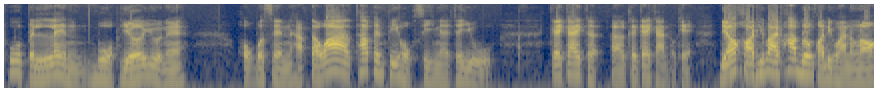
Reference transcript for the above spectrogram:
พูดเป็นเล่นบวกเยอะอยู่นะ6%ครับ แต่ว่าถ้าเป็นปี 64 เนี่ย จะอยู่ใกล้ๆกับใกล้ๆกัน โอเค เดี๋ยวขออธิบายภาพรวมก่อนดีกว่าน้อง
